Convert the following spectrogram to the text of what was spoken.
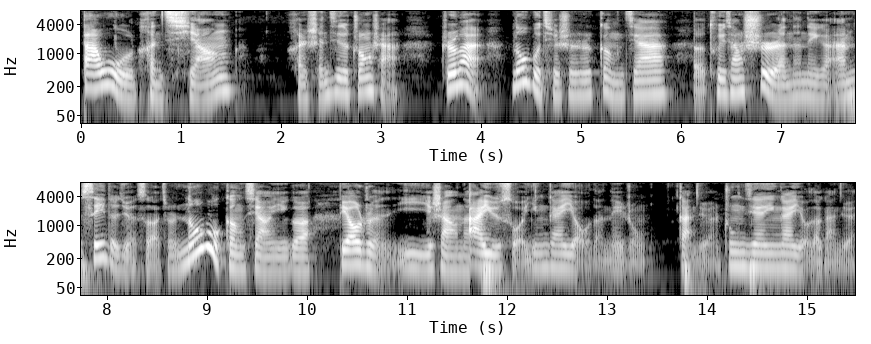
大雾很强、很神奇的装傻之外，Nobu 其实是更加呃推向世人的那个 MC 的角色，就是 Nobu 更像一个标准意义上的大寓所应该有的那种感觉，中间应该有的感觉，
